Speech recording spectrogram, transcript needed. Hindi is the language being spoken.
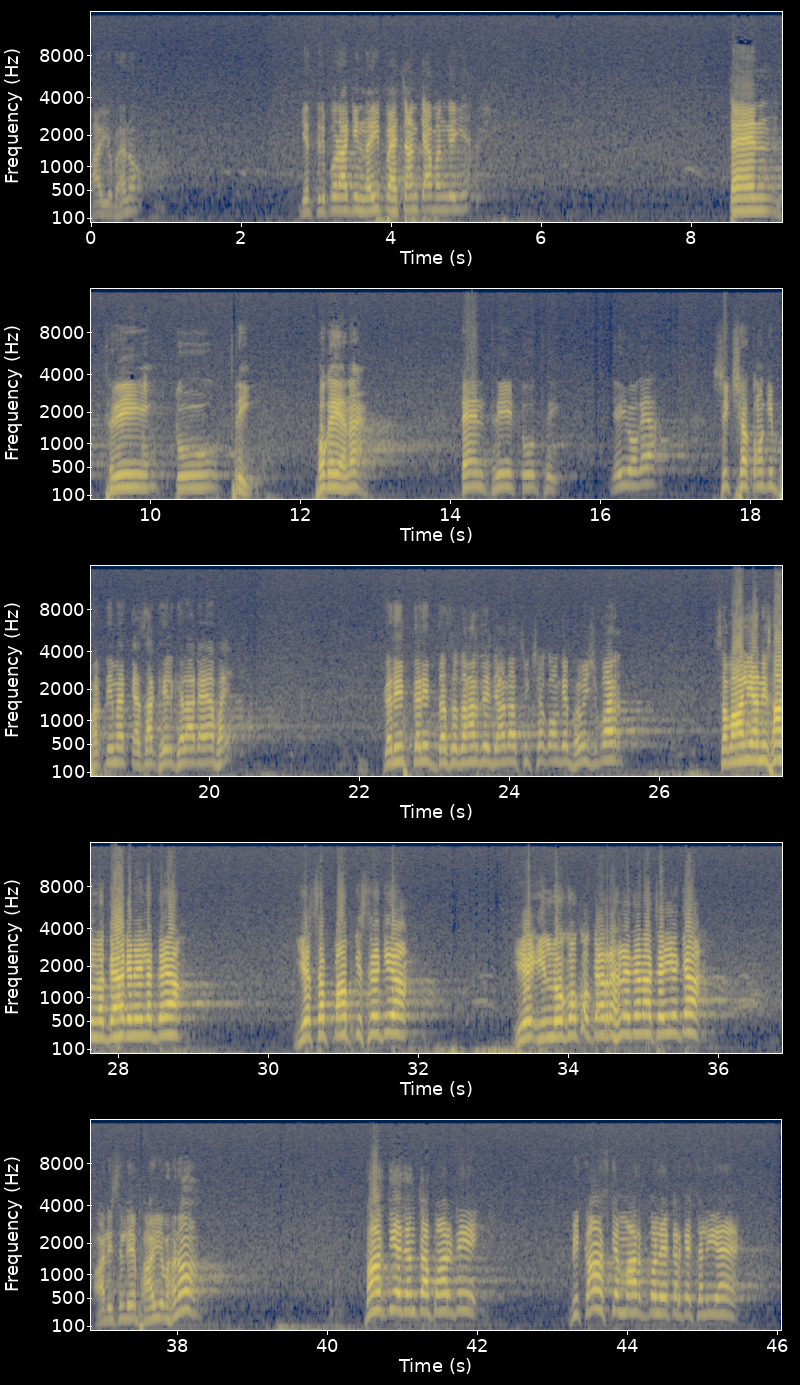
भाइयों बहनों, ये त्रिपुरा की नई पहचान क्या बन गई है? Ten, three, two, three. हो गई है ना? Ten, three, two, three. यही हो गया। शिक्षकों की भर्ती में कैसा खेल खेला गया भाई? करीब करीब दस हज़ार से ज़्यादा शिक्षकों के भविष्य पर सवाल या निशान लग गया कि नहीं लग गया? ये सब पाप किसने किया? ये इन लोगों को क्या रहने देना चाहिए क्या? और इसलिए भाई बहनों भारतीय जनता पार्टी विकास के मार्ग को लेकर के चली है।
